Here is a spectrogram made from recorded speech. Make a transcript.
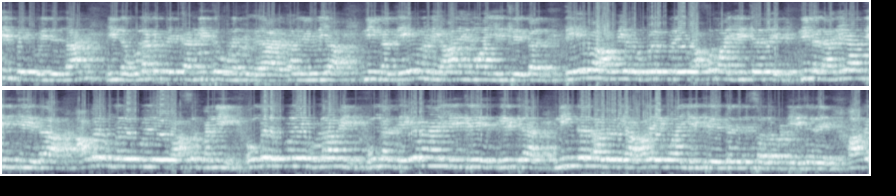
தீர்ப்பை குறித்து தான் இந்த உலகத்தை கண்டி கண்டித்து உணர்த்துகிறார் ஹalleluya. நீங்கள் தேவனுடைய ஆலயமாய் இருக்கிறீர்கள். தேவ ஆவியர் உங்களுக்குள்ளே வாசமாய் இருக்கிறதை நீங்கள் அறியாதிருக்கிறீர்களா? அவர் உங்களுக்குள்ளே வாசம் பண்ணி உங்களுக்குள்ளே உலாவி உங்கள் தேவனாய் இருக்கிறீர். நீங்கள் அவருடைய ஆலயமாய் இருக்கிறீர்கள் என்று சொல்லப்பட்டிருக்கிறது. ஆக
